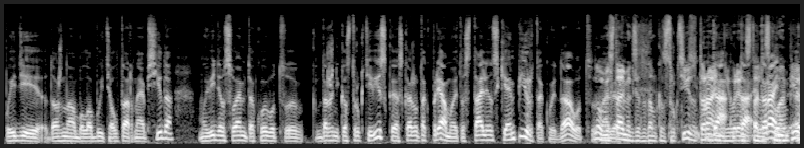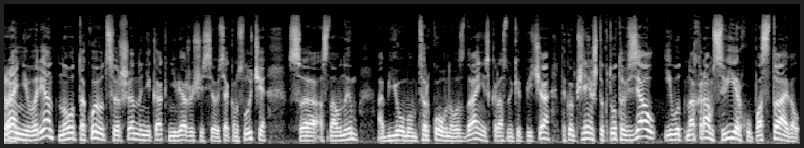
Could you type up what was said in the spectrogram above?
по идее, должна была быть алтарная апсида, мы видим с вами такой вот, э, даже не конструктивистское, скажем так прямо, это сталинский ампир такой, да, вот. Ну, наверное. местами где-то там конструктивизм, это ранний да, вариант да, сталинского это ран, ампира. ранний вариант, но вот такой вот совершенно никак не вяжущийся, во всяком случае, с основным объемом церковного здания из красного кирпича. Такое впечатление, что кто-то взял и вот на храм сверху поставил.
